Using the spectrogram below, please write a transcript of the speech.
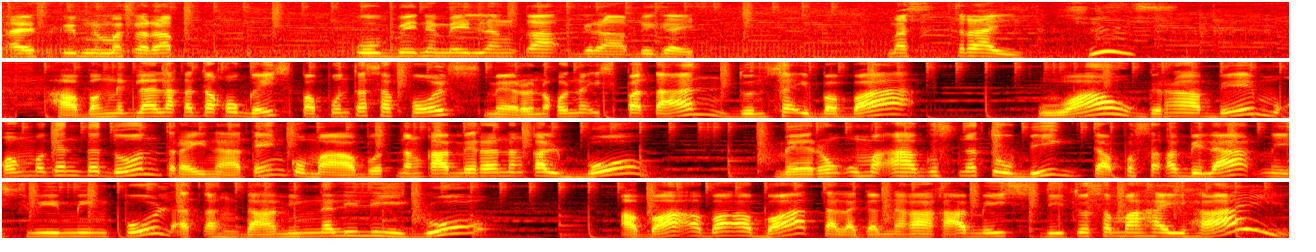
ice cream na masarap. Ube na may langka. Grabe guys. Must try. Sheesh. Habang naglalakad ako guys, papunta sa falls, meron ako na ispatan dun sa ibaba. Wow, grabe, mukhang maganda doon. Try natin kung ng kamera ng kalbo. Merong umaagos na tubig, tapos sa kabila may swimming pool at ang daming naliligo. Aba, aba, aba, talagang nakaka-amaze dito sa Mahayhay.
